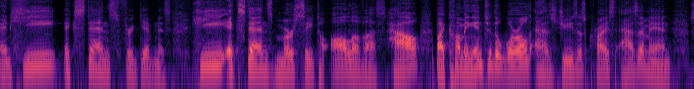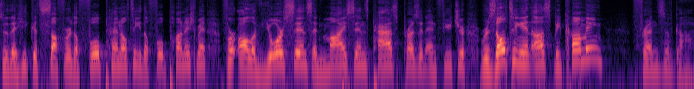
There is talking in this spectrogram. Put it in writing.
And he extends forgiveness. He extends mercy to all of us. How? By coming into the world as Jesus Christ, as a man, so that he could suffer the full penalty, the full punishment for all of your sins and my sins, past, present, and future, resulting in us becoming friends of God.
